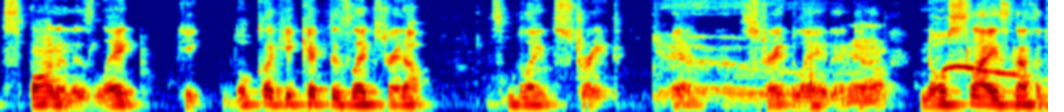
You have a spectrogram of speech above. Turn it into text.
spun in his leg. He looked like he kicked his leg straight up. It's blade straight. Yeah, straight blade. And yeah. no slice, nothing.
